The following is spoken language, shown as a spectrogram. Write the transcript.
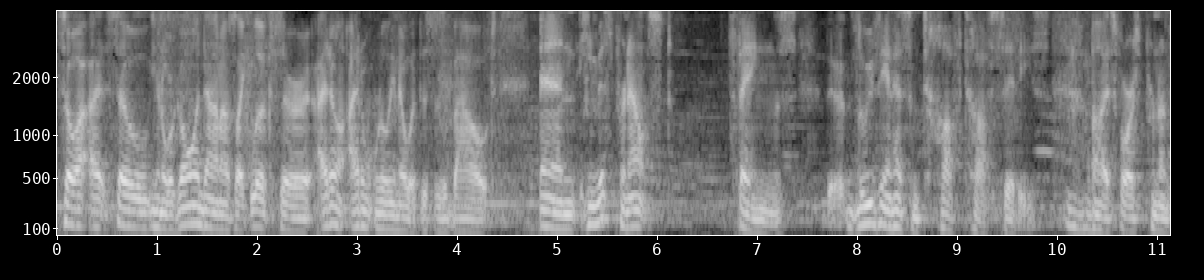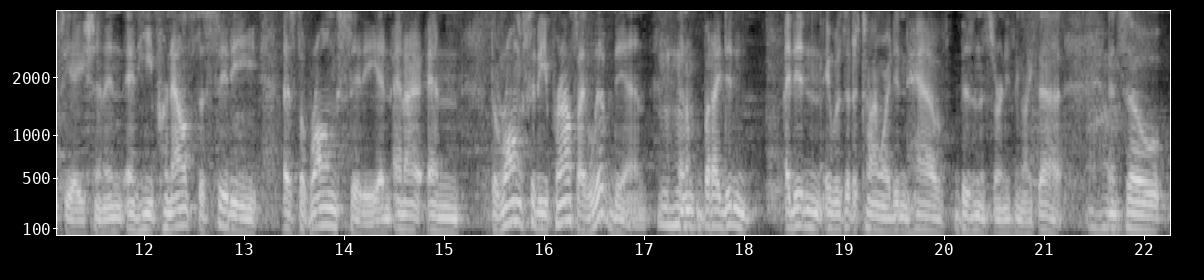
So I, so you know, we're going down. I was like, "Look, sir, I don't, I don't really know what this is about," and he mispronounced things. Louisiana has some tough, tough cities Mm-hmm. uh, as far as pronunciation, and, and he pronounced the city as the wrong city, and, and I and the wrong city he pronounced I lived in, Mm-hmm. and, but I didn't. I didn't. It was at a time where I didn't have business or anything like that, Uh-huh. and so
